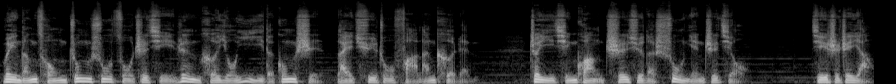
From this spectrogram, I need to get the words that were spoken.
未能从中枢组织起任何有意义的攻势来驱逐法兰克人。这一情况持续了数年之久。即使这样，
